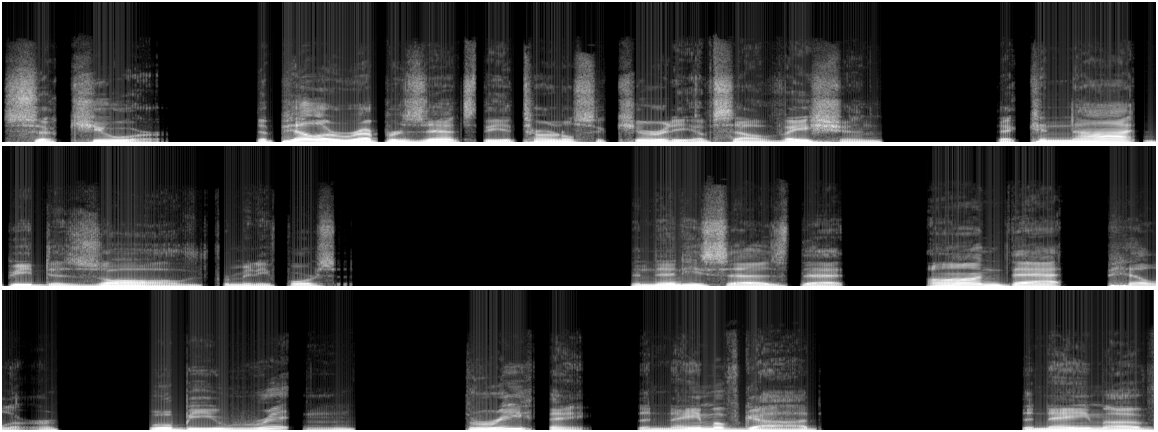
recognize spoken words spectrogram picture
secure. The pillar represents the eternal security of salvation that cannot be dissolved from any forces. And then he says that on that pillar will be written three things the name of God, the name of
